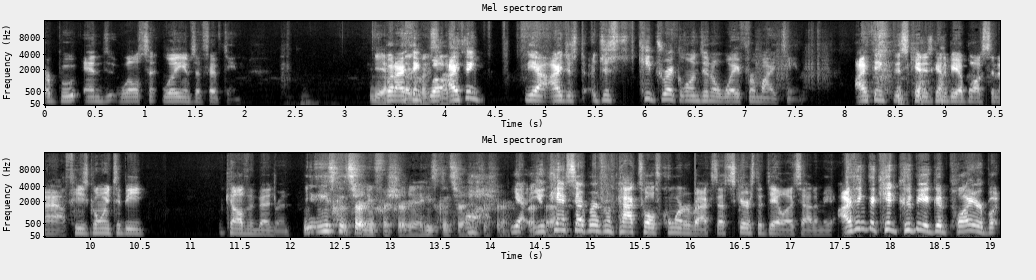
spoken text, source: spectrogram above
or Booth and Wilson Williams at 15. Yeah, but I think well, sense. I think yeah, I just just keep Drake London away from my team. I think this kid is going to be a bust and a half. He's going to be Kelvin Benjamin. He's concerning for sure. Yeah, he's concerning oh, for sure. Yeah, but, you uh, can't separate from Pac-12 cornerbacks. That scares the daylights out of me. I think the kid could be a good player, but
